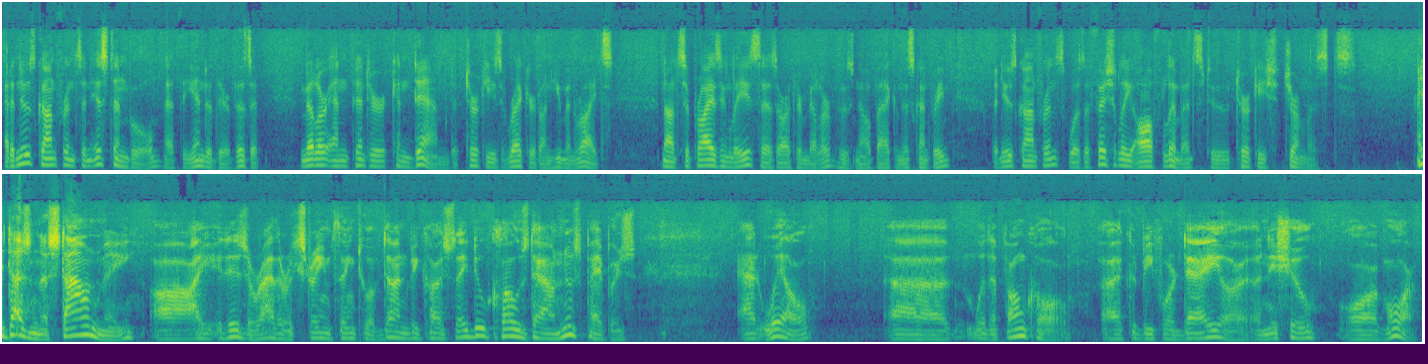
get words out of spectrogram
At a news conference in Istanbul at the end of their visit, Miller and Pinter condemned Turkey's record on human rights. Not surprisingly, says Arthur Miller, who's now back in this country, the news conference was officially off limits to Turkish journalists. It doesn't astound me. Uh, I, it is a rather extreme thing to have done because they do close down newspapers at will uh, with a phone call. Uh, it could be for a day or an issue or more.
